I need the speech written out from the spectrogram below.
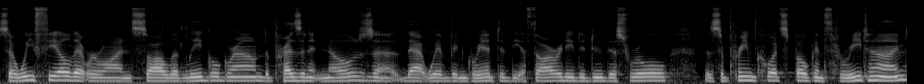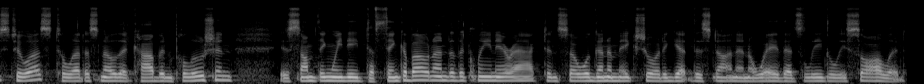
So we feel that we're on solid legal ground. The president knows uh, that we've been granted the authority to do this rule. The Supreme Court's spoken three times to us to let us know that carbon pollution is something we need to think about under the Clean Air Act, and so we're going to make sure to get this done in a way that's legally solid,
